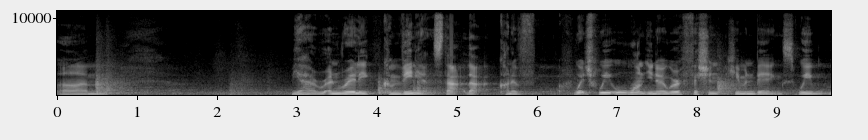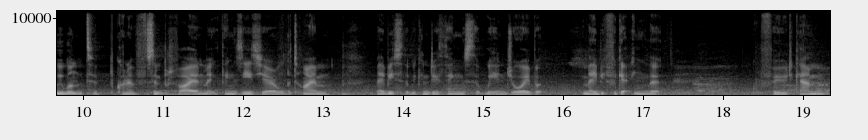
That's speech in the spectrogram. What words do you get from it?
Um, yeah, and really convenience. That that kind of which we all want. You know, we're efficient human beings. We we want to kind of simplify and make things easier all the time, maybe so that we can do things that we enjoy, but maybe forgetting that food can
